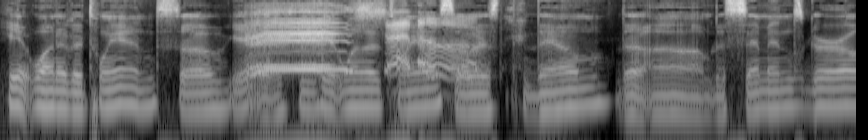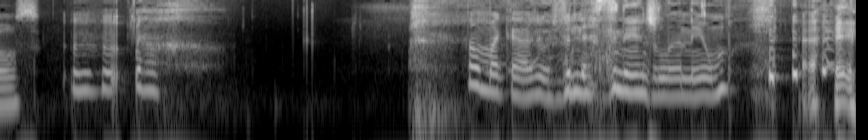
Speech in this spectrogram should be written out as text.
hit one of the twins. So yeah, he hit one of the Shut twins. So it's them, the um the Simmons girls. Oh my gosh, it was Vanessa and Angela and them. Hey?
